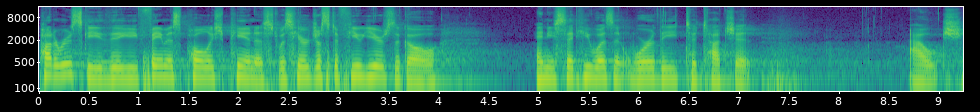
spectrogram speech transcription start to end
Paderewski, the famous Polish pianist, was here just a few years ago, and he said he wasn't worthy to touch it. Ouch.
